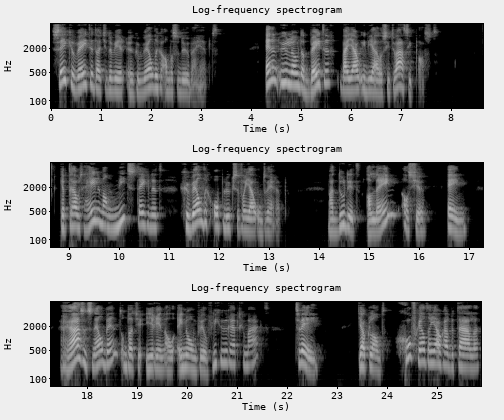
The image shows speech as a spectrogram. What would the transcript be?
zeker weten dat je er weer een geweldige ambassadeur bij hebt. En een uurloon dat beter bij jouw ideale situatie past. Ik heb trouwens helemaal niets tegen het geweldig opluxen van jouw ontwerp. Maar doe dit alleen als je 1. razendsnel bent, omdat je hierin al enorm veel vlieguren hebt gemaakt. 2. Jouw klant grof geld aan jou gaat betalen,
